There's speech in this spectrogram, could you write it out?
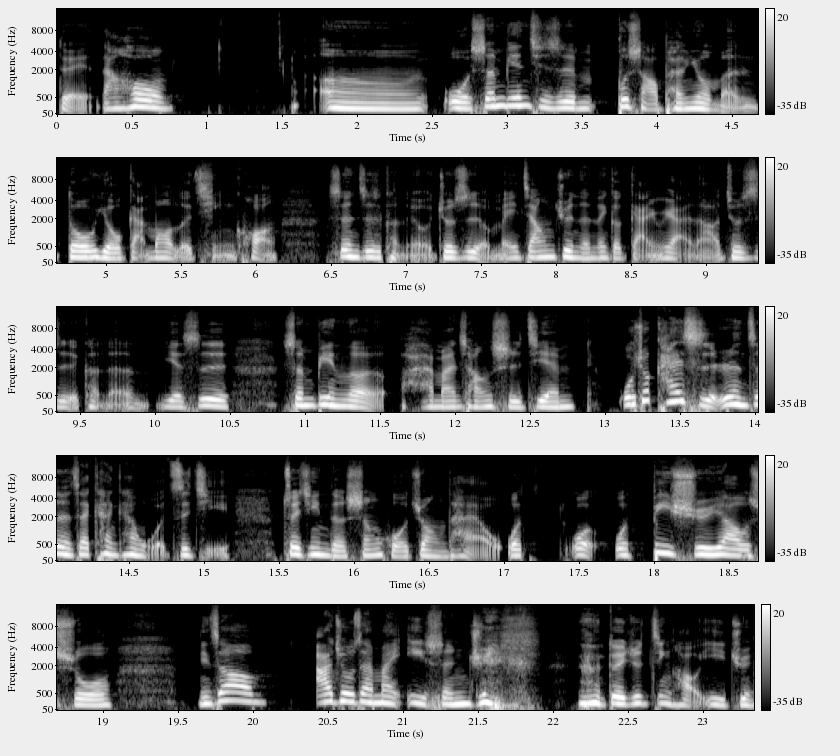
对。然后，嗯、我身边其实不少朋友们都有感冒的情况，甚至可能有就是有霉浆菌的那个感染啊，就是可能也是生病了还蛮长时间。我就开始认真的再看看我自己最近的生活状态哦。我我我必须要说，你知道阿舅在卖益生菌，对，就净好益菌。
